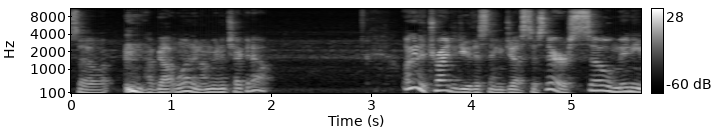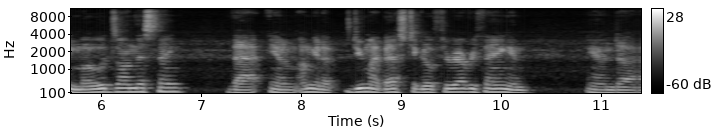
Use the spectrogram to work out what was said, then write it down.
So I've got one and I'm going to check it out. I'm going to try to do this thing justice. There are so many modes on this thing that you know I'm going to do my best to go through everything and and uh,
